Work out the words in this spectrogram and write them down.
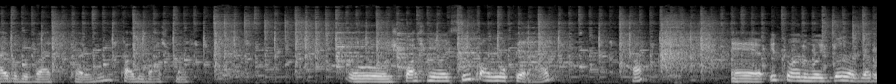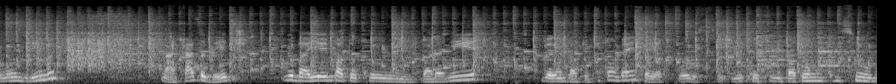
Raiva do Vasco, cara. Não falo do Vasco mais. O Sport ganhou de 5x1 operário. Tá? É, Ituano ganhou de 2x0 Londrina. Na casa deles. E o Bahia empatou com o Guarani. O Grêmio empatou com o Tom Benz, aí foda-se. E o Criciúma empatou com o Criciúma.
